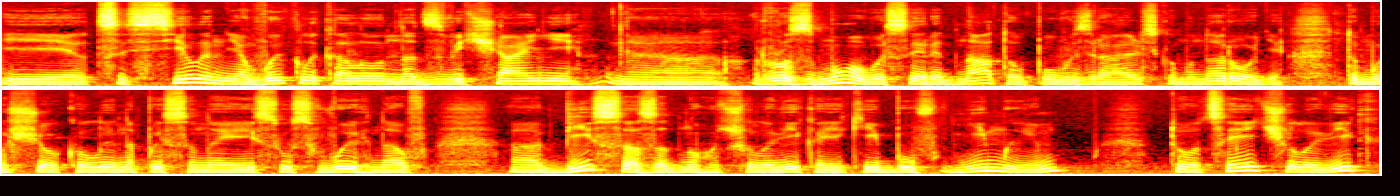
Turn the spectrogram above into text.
І це зцілення викликало надзвичайні е, розмови серед натовпу в ізраїльському народі. Тому що коли написано Ісус вигнав е, біса з одного чоловіка, який був німим, то цей чоловік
